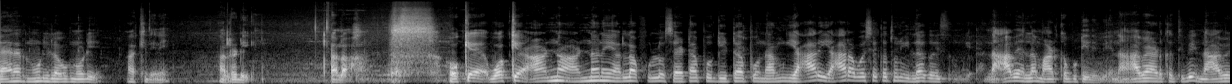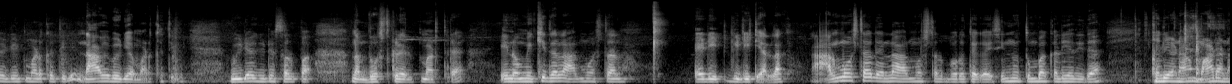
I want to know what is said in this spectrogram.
ಯಾರ್ಯಾರು ನೋಡಿಲ್ಲ ಹೋಗಿ ನೋಡಿ ಹಾಕಿದ್ದೀನಿ ಆಲ್ರೆಡಿ ಅಲ್ಲ ಓಕೆ ಓಕೆ ಅಣ್ಣ, ಅಣ್ಣನೇ ಎಲ್ಲ ಫುಲ್ಲು ಸೆಟಪು ಗಿಟಪ್ಪು ನಮ್ಗೆ ಯಾರು, ಯಾರ ಅವಶ್ಯಕತೆಯೂ ಇಲ್ಲ ಗೈಸ್ ನಮಗೆ. ನಾವೇ ಎಲ್ಲ ಮಾಡ್ಕೊಬಿಟ್ಟಿದ್ದೀವಿ ನಾವೇ ಆಡ್ಕೊತೀವಿ, ನಾವೇ ಎಡಿಟ್ ಮಾಡ್ಕೊತೀವಿ, ನಾವೇ ವೀಡಿಯೋ ಮಾಡ್ಕೊತೀವಿ. ವೀಡಿಯೋ ಗಿಡಿಯೋ ಸ್ವಲ್ಪ ನಮ್ಮ ದೋಸ್ತ್ಗಳು ಹೆಲ್ಪ್ ಮಾಡ್ತಾರೆ. ಇನ್ನು ಮಿಕ್ಕಿದೆಲ್ಲ ಆಲ್ಮೋಸ್ಟ್ ಆಲ್ ಎಡಿಟ್ ಗಿಡಿಟ್ ಎಲ್ಲ. ಆಲ್ಮೋಸ್ಟ್ ಆಲ್ ಎಲ್ಲ ಆಲ್ಮೋಸ್ಟ್ ಆಲ್ ಬರುತ್ತೆ ಗೈಸ್ ಇನ್ನೂ ತುಂಬ ಕಲಿಯೋದಿದೆ. ಕಲಿಯೋಣ, ಮಾಡೋಣ,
